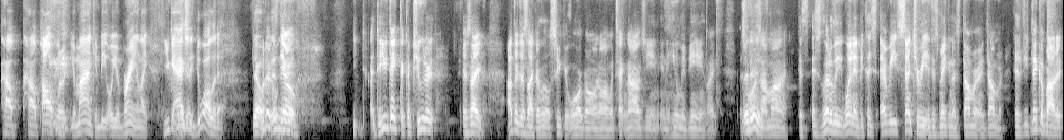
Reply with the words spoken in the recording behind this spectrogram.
how how powerful your mind can be or your brain. Like you can Nigga. actually do all of that. yo, What is- yo, do you think the computer is like? I think there's like a little secret war going on with technology and, and the human being, like as It far is. as our mind, because it's literally winning. Because every century it is making us dumber and dumber. Because if you think about it,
